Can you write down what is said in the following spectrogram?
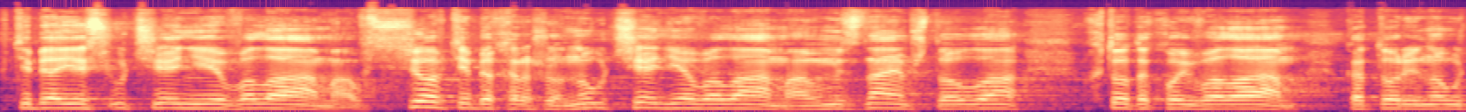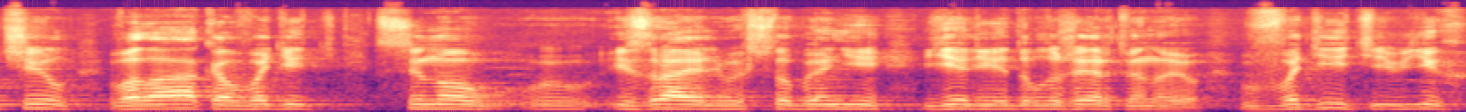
в тебя есть учение Валаама, все в тебе хорошо, но учение Валаама. А мы знаем, что Вала- кто такой Валаам, который научил Валаака вводить сынов э, Израилевых, чтобы они ели идоложертвенную, вводить в их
